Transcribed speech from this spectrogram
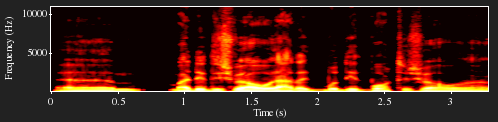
Um, maar dit is wel, ja, dit, dit bord is wel, uh,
